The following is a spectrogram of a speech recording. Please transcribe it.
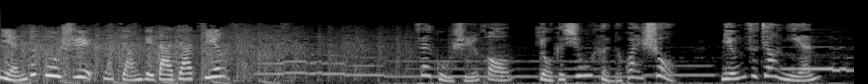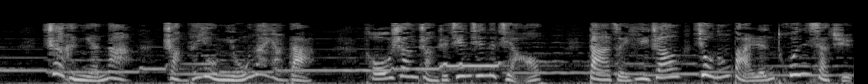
年的故事要讲给大家听。在古时候，有个凶狠的怪兽，名字叫年。这个年呐，长得有牛那样大，头上长着尖尖的角，大嘴一张就能把人吞下去。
